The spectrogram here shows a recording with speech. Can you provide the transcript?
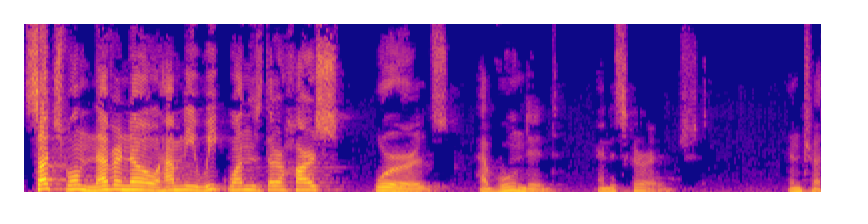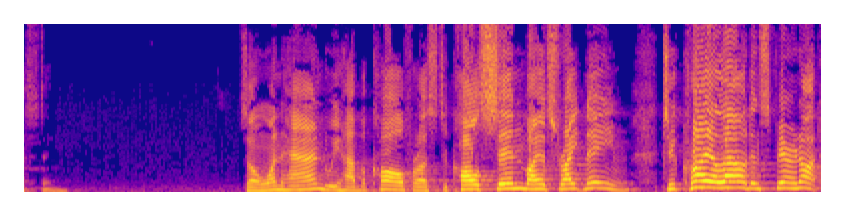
Such will never know how many weak ones their harsh words have wounded and discouraged. Interesting. So on one hand, we have a call for us to call sin by its right name, to cry aloud and spare not.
